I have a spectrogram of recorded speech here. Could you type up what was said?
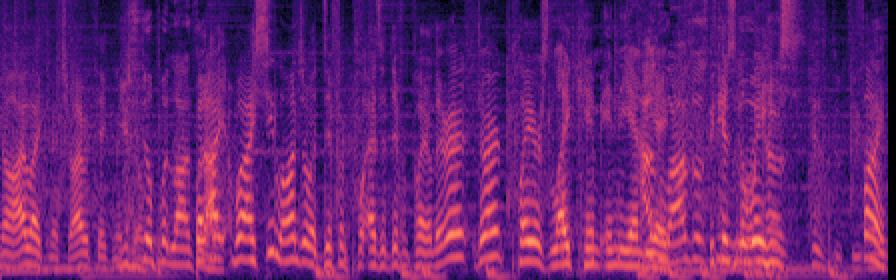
No, I like Mitchell. I would take Mitchell. You still put Lonzo. But I, well, I see Lonzo a different pl- as a different player. There, are, there aren't players like him in the How's NBA Lonzo's because team of the way he's fine.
